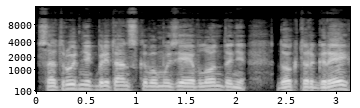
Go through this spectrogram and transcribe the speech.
Сотрудник Британского музея в Лондоне доктор Грей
